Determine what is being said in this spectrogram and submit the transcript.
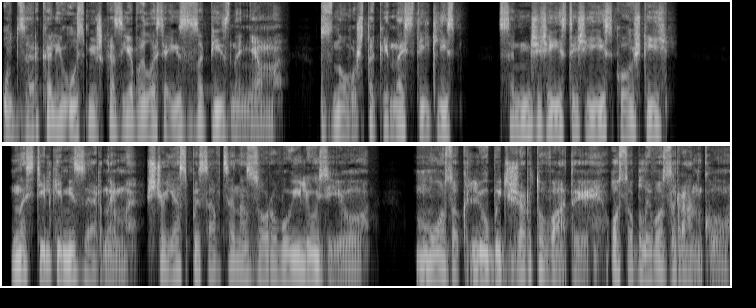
У дзеркалі усмішка з'явилася із запізненням. Знову ж таки, настільки скошкий, настільки мізерним, що я списав це на зорову ілюзію. Мозок любить жартувати, особливо зранку.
